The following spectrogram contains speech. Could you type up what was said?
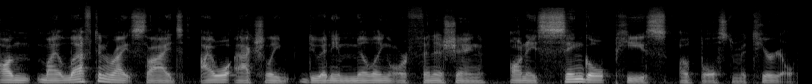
on my left and right sides, I will actually do any milling or finishing on a single piece of bolster material.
